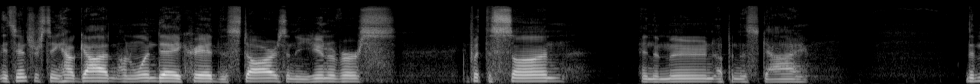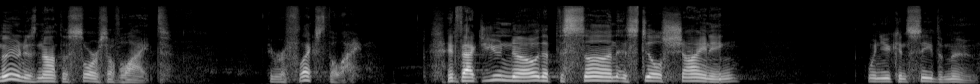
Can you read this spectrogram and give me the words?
it's interesting how God on one day created the stars and the universe. Put the sun and the moon up in the sky. The moon is not the source of light, it reflects the light. In fact, you know that the sun is still shining when you can see the moon.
